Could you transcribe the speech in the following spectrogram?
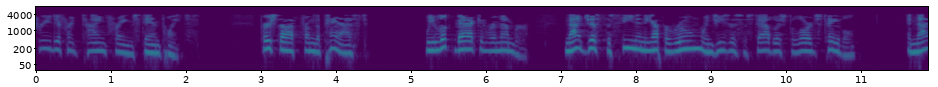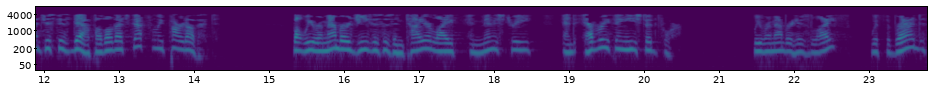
three different time frame standpoints. First off, from the past, we look back and remember not just the scene in the upper room when Jesus established the Lord's table, and not just his death, although that's definitely part of it, but we remember Jesus' entire life and ministry and everything he stood for. We remember his life with the bread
